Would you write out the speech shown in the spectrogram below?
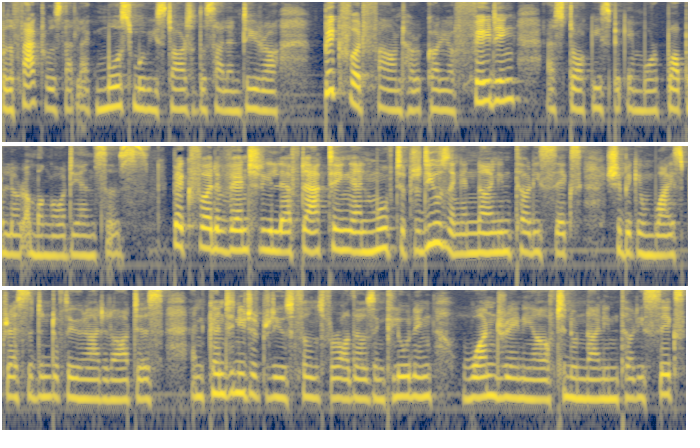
But the fact was that, like most movie stars of the silent era, Pickford found her career fading as talkies became more popular among audiences. Pickford eventually left acting and moved to producing. In 1936, she became vice president of the United Artists and continued to produce films for others, including One Rainy Afternoon 1936,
